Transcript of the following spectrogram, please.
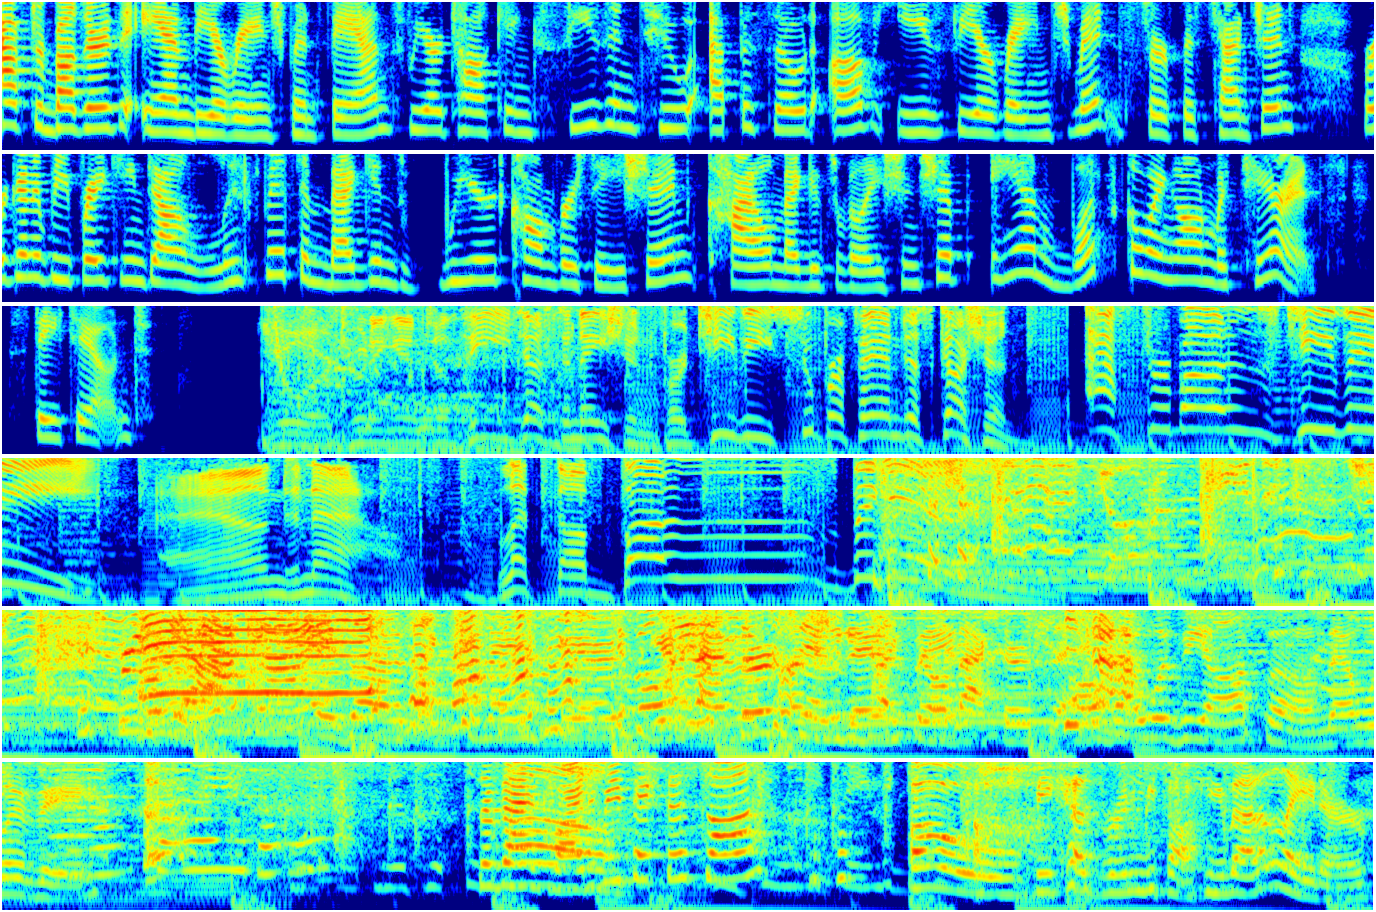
After Buzzers and the Arrangement fans, we are talking season two episode of E!'s the Arrangement, Surface Tension. We're going to be breaking down Lisbeth and Megan's weird conversation, Kyle Megan's relationship, and what's going on with Terence. Stay tuned. You're tuning into the destination for TV superfan discussion, AfterBuzz TV. And now, let the buzz begin. It's pretty It does, like teenage years. If only it was Thursday, we could like go back Thursday. Oh, that would be awesome. That would be. So, guys, why did we pick this song? Oh, because we're gonna be talking about it later.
